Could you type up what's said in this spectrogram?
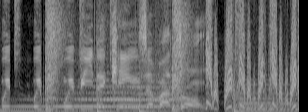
We, we, we be the kings of our throne.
